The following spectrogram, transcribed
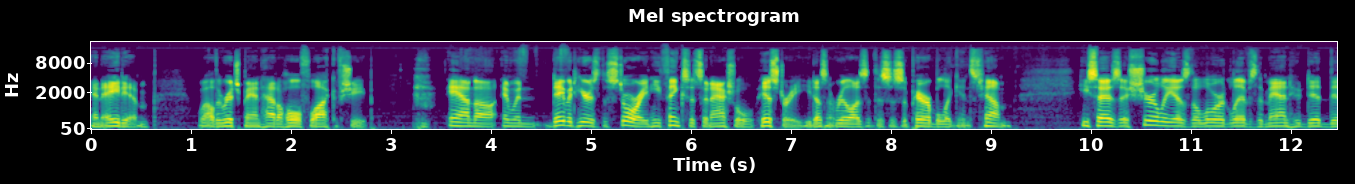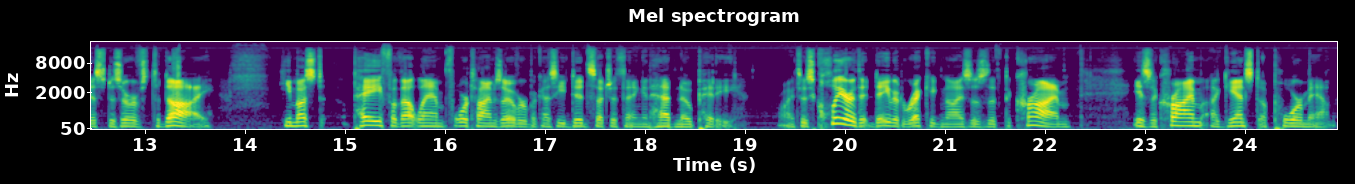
and ate him, while the rich man had a whole flock of sheep. and uh, and when David hears the story and he thinks it's an actual history, he doesn't realize that this is a parable against him. He says, "As surely as the Lord lives, the man who did this deserves to die. He must pay for that lamb four times over because he did such a thing and had no pity." Right? So it's clear that David recognizes that the crime is a crime against a poor man.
